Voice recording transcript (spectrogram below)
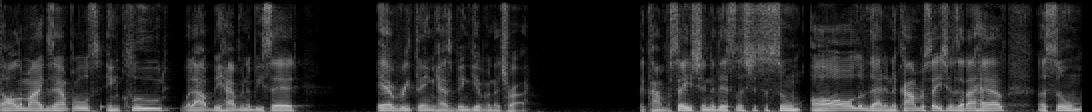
all of my examples include without be having to be said, everything has been given a try the conversation to this. Let's just assume all of that. In the conversations that I have, assume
